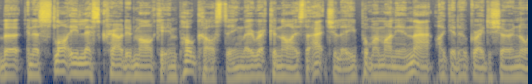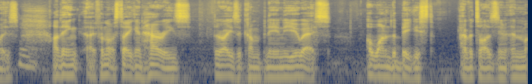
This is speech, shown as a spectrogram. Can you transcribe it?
But in a slightly less crowded market in podcasting, they recognise that actually, put my money in that, I get a greater share of noise. I think, if I'm not mistaken, Harry's, the razor company in the US, are one of the biggest advertising and,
